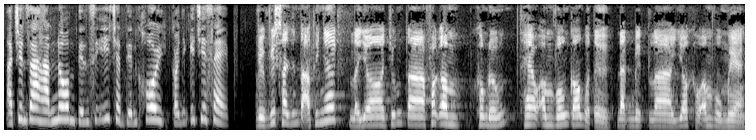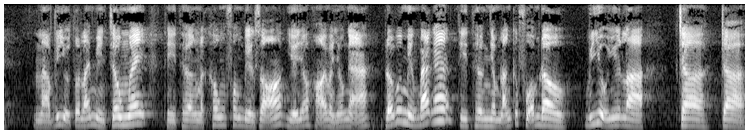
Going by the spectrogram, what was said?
à, chuyên gia Hán Nôm tiến sĩ Trần Tiến Khôi có những cái chia sẻ. Việc viết sai chính tả thứ nhất là do chúng ta phát âm không đúng theo âm vốn có của từ, đặc biệt là do khẩu âm vùng miền. Là ví dụ tôi lấy miền Trung ấy thì thường là không phân biệt rõ giữa dấu hỏi và dấu ngã. Đối với miền Bắc ấy thì thường nhầm lẫn các phụ âm đầu. Ví dụ như là chờ, chờ,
